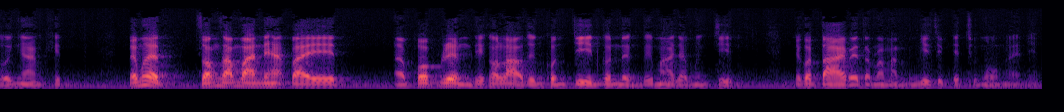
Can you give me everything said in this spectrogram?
สวยงามขึ้นแล้วเมื่อสองสามวันเนี่ยฮะไปพบเรื่องที่เขาเล่าถึงคนจีนคนหนึ่งที่มาจากเมืองจีน แล้วก็ตายไปประมาณยี่สิบเอ็ดชั่วโมงอะไรเนี่ย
